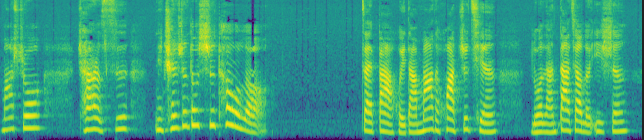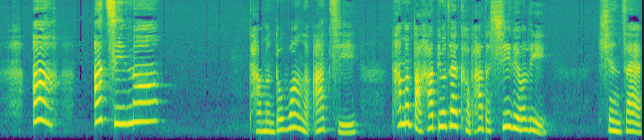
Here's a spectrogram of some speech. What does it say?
妈说，查尔斯，你全身都湿透了。在爸回答妈的话之前，罗兰大叫了一声：“啊，阿吉呢？”他们都忘了阿吉，他们把他丢在可怕的溪流里，现在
